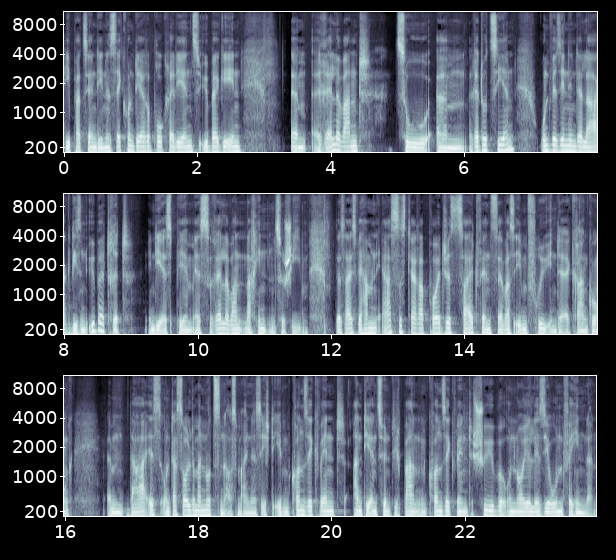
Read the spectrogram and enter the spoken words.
die Patienten, die eine sekundäre Progredienz übergehen, ähm, relevant zu ähm, reduzieren und wir sind in der Lage, diesen Übertritt in die SPMS relevant nach hinten zu schieben. Das heißt, wir haben ein erstes therapeutisches Zeitfenster, was eben früh in der Erkrankung ähm, da ist und das sollte man nutzen aus meiner Sicht. Eben konsequent antientzündlich behandeln, konsequent Schübe und neue Läsionen verhindern.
